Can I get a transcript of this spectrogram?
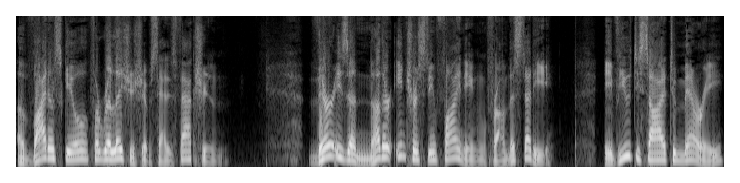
a vital skill for relationship satisfaction. There is another interesting finding from the study. If you decide to marry,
